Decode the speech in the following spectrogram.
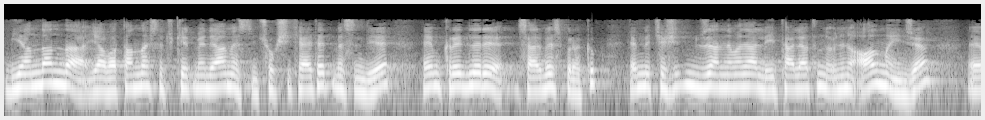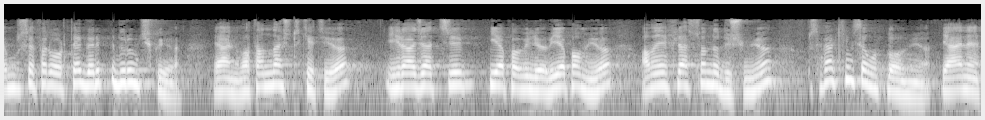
bir yandan da ya vatandaş da tüketmeye devam etsin, çok şikayet etmesin diye hem kredileri serbest bırakıp hem de çeşitli düzenlemelerle ithalatın da önünü almayınca e, bu sefer ortaya garip bir durum çıkıyor. Yani vatandaş tüketiyor, ihracatçı bir yapabiliyor, bir yapamıyor ama enflasyon da düşmüyor. Bu sefer kimse mutlu olmuyor. Yani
